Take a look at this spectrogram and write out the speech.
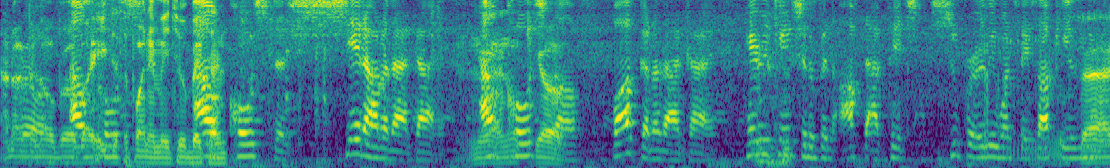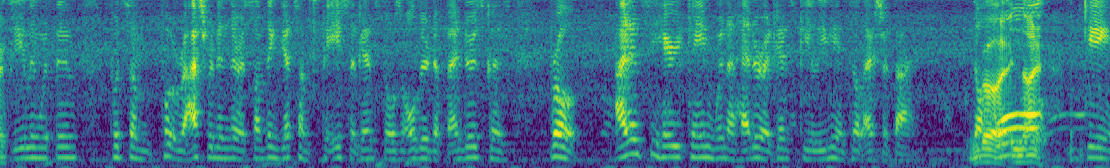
I don't Bro, even know, bro, but he disappointed me too big time. Outcoached the shit out of that guy. Yeah, Outcoached the fuck out of that guy. Harry Kane should have been off that pitch super early once they saw Chiellini was dealing with him. Put some, put Rashford in there or something. Get some pace against those older defenders. Cause, bro, I didn't see Harry Kane win a header against Chiellini until extra time. The Bro, whole not- game.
